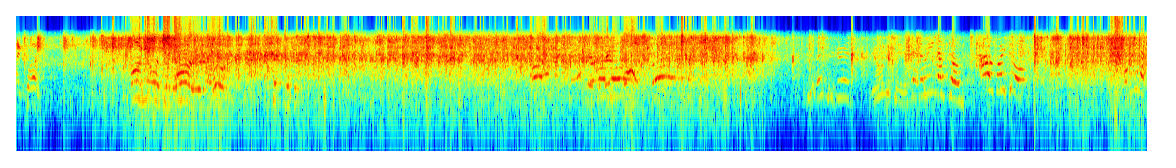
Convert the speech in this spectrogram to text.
my god. Oh no, it's a wall, you You're on the game. Ja, dan wil je dat zo. Au, maar zo. Dan wil je dat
